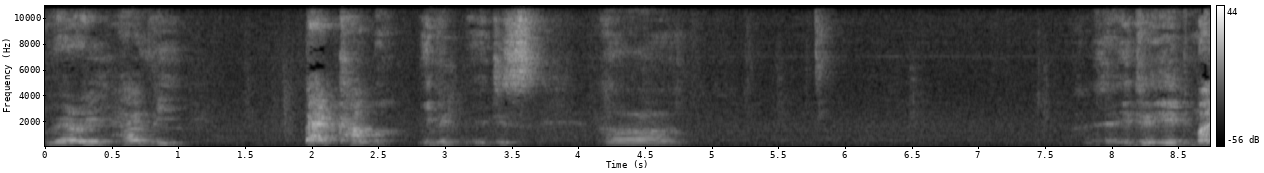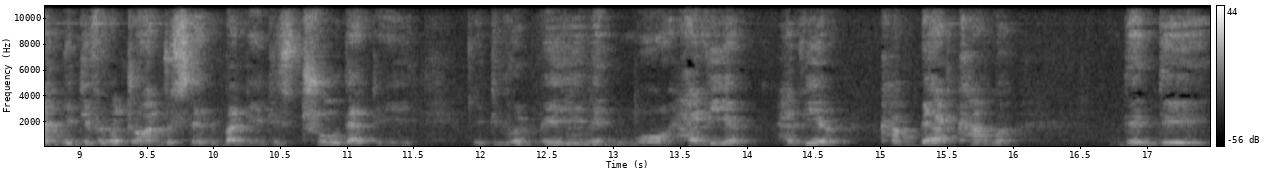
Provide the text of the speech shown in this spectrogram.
very heavy bad karma. Even it is, uh, it, it might be difficult to understand, but it is true that it, it would be even more heavier, heavier bad karma than the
